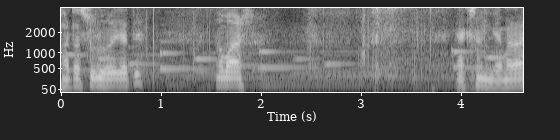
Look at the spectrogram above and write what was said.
হাঁটা শুরু হয়ে গেছে। আমার অ্যাকশন ক্যামেরা,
